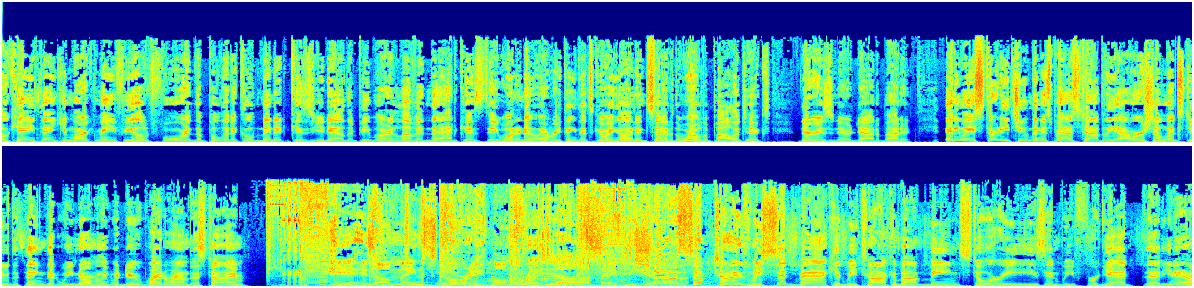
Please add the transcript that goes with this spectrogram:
Okay, thank you, Mark Mayfield, for the political minute because you know that people are loving that because they want to know everything that's going on inside of the world of politics. There is no doubt about it. Anyways, 32 minutes past top of the hour, so let's do the thing that we normally would do right around this time. Here is our main story on the Rated R Safety Show. You know, sometimes we sit back and we talk about main stories and we forget that, you know,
